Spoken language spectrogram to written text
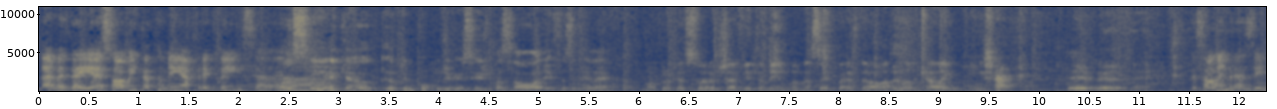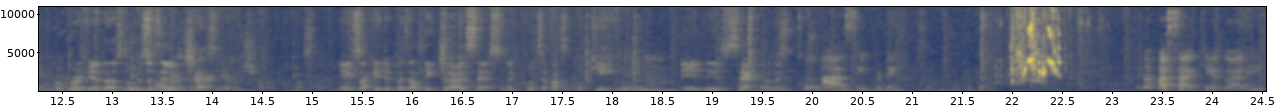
Não, mas daí é só aumentar também a frequência. Ah, sim, é que eu, eu tenho um pouco de receio de passar óleo e fazer meleca. Uma professora, eu já vi também uma masterclass dela, ela falando que ela encharca. É, velho. O pessoal lá em Brasília, Por, né? por via das dúvidas, Pessoal, ele encharca. E aí, só que aí depois ela tem que tirar o excesso, né? Porque quando você passa um pouquinho, Hum. ele seca, né? Ah, sim, por dentro. O que vai passar aqui agora, hein?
